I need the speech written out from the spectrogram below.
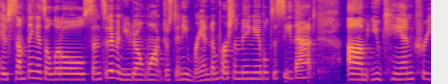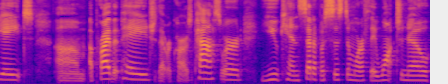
if something is a little sensitive and you don't want just any random person being able to see that, um, you can create um, a private page that requires a password. You can set up a system where if they want to know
